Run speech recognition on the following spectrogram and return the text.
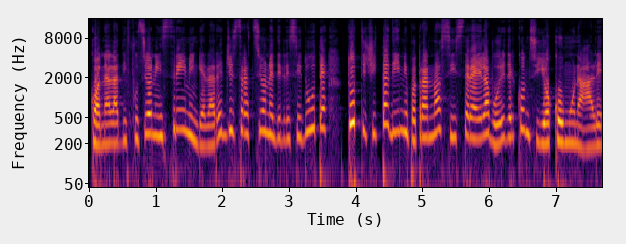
con la diffusione in streaming e la registrazione delle sedute, tutti i cittadini potranno assistere ai lavori del Consiglio Comunale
